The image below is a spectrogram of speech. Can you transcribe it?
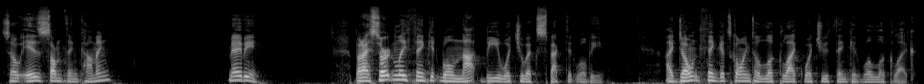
So is something coming? Maybe. But I certainly think it will not be what you expect it will be. I don't think it's going to look like what you think it will look like.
